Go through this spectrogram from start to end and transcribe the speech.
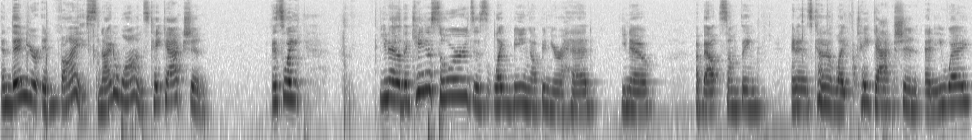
And then your advice, Knight of Wands, take action. It's like, you know, the King of Swords is like being up in your head, you know, about something. And it's kind of like take action anyway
